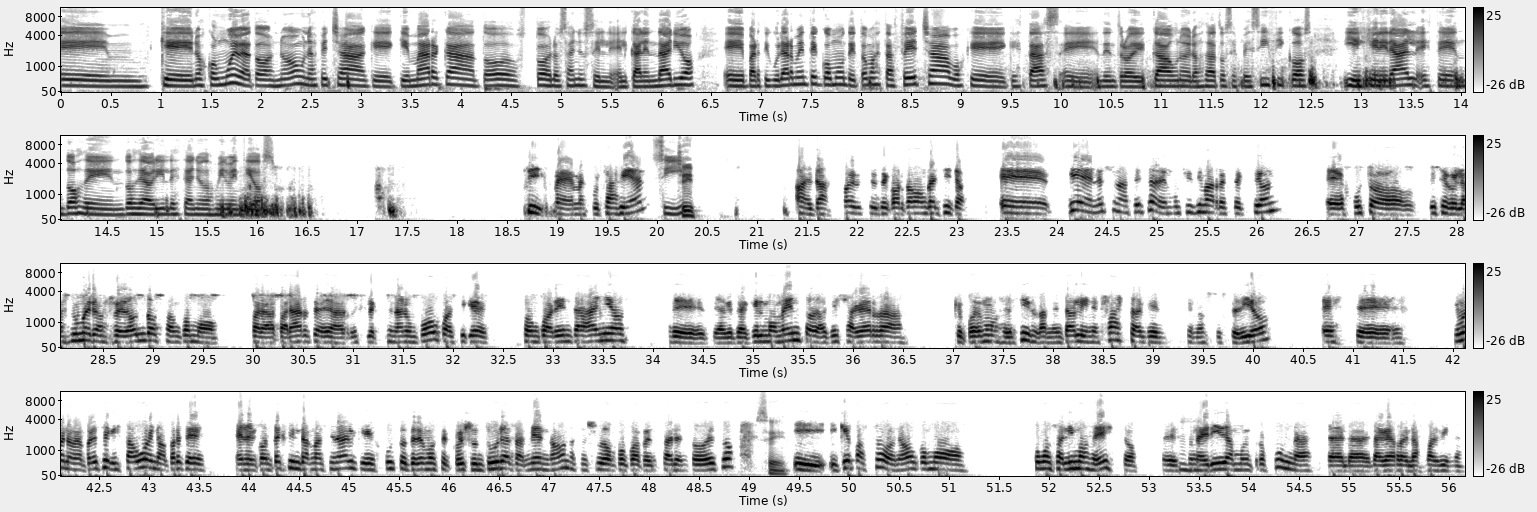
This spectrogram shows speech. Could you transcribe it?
eh, que nos conmueve a todos, ¿no? Una fecha que, que marca todos, todos los años el, calendario, eh, particularmente cómo te toma esta fecha, vos que, que estás eh, dentro de cada uno de los datos específicos y en general este 2 de, 2 de abril de este año 2022. Sí, ¿me, me escuchás bien? Sí. sí. Ahí está, se, se cortaba un cachito. Eh, bien, es una fecha de muchísima reflexión. Eh, justo, dice que los números redondos son como para pararte a reflexionar un poco, así que son 40 años de, aquel momento, de aquella guerra que podemos decir lamentable y nefasta que, nos sucedió. Este, y bueno, me parece que está bueno, aparte en el contexto internacional que justo tenemos en coyuntura también, ¿no? Nos ayuda un poco a pensar en todo eso. Sí. Y, qué pasó, ¿no? ¿Cómo, cómo salimos de esto? Es una herida muy profunda la, guerra de las Malvinas.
